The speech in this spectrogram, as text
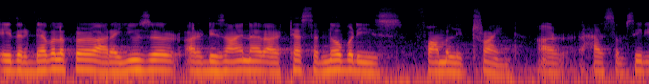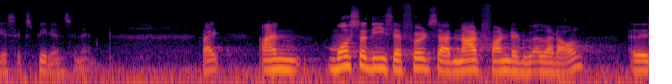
either a developer or a user or a designer or a tester. Nobody is formally trained or has some serious experience in it, right? And most of these efforts are not funded well at all. Uh,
